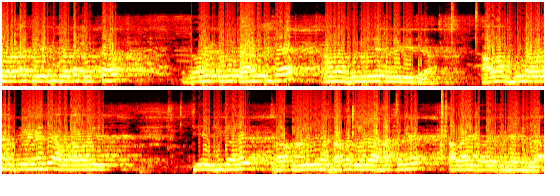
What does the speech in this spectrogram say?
দলটা, বিএনপি দলটা করতাম। দলের কোনো কারণ বিষয়ে আমরা ভুল বুঝে চলে গিয়েছিলাম। আবার ভুল আমাদের হয়ে গেছে, আবার আমাদের টিএমপি দলে সব মাননীয় শপথ মেলার হাত ধরে আবার এই দলে ফিরে এসলাম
